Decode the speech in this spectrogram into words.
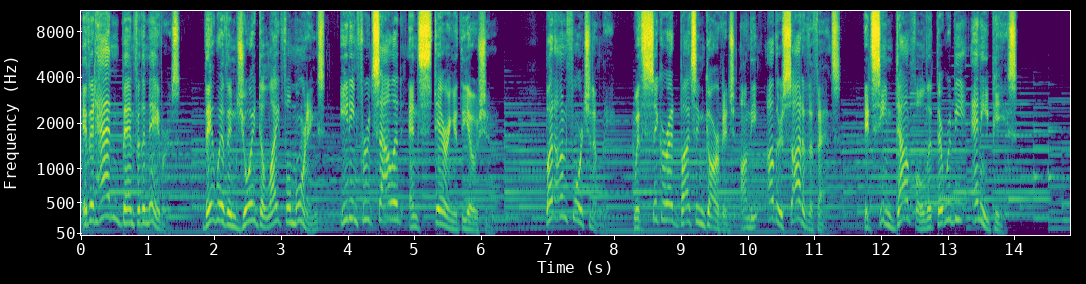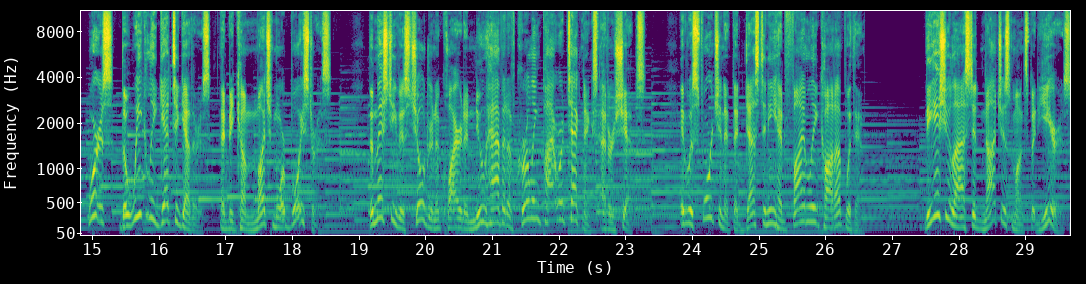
If it hadn't been for the neighbors, they would have enjoyed delightful mornings, eating fruit salad and staring at the ocean. But unfortunately, with cigarette butts and garbage on the other side of the fence, it seemed doubtful that there would be any peace. Worse, the weekly get-togethers had become much more boisterous. The mischievous children acquired a new habit of curling pyrotechnics at her ships. It was fortunate that Destiny had finally caught up with him. The issue lasted not just months but years.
